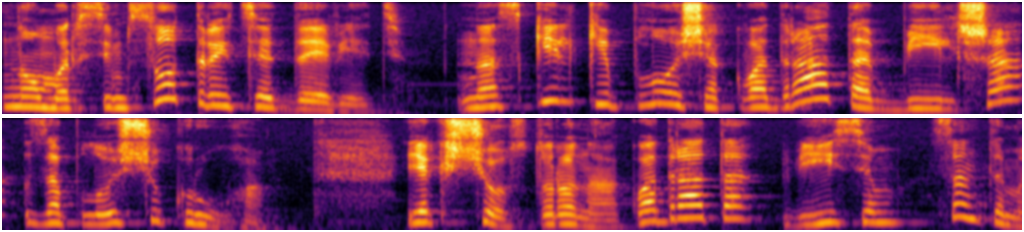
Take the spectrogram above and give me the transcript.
Номер 739. Наскільки площа квадрата більша за площу круга? Якщо сторона квадрата 8 см.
